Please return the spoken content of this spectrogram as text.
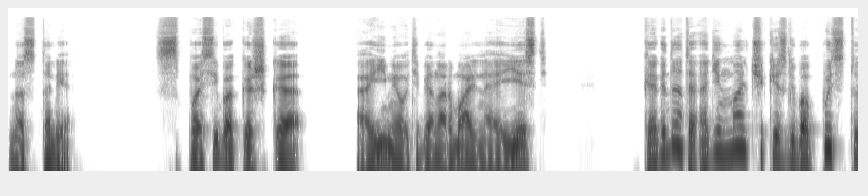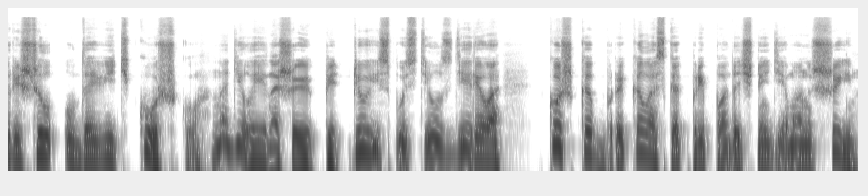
на столе. «Спасибо, Кашка. А имя у тебя нормальное есть?» Когда-то один мальчик из любопытства решил удавить кошку, надел ей на шею петлю и спустил с дерева. Кошка брыкалась, как припадочный демон Ши,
